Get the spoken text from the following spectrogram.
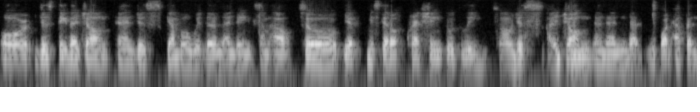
or just take that jump and just gamble with the landing somehow. So yep, instead of crashing totally, so I'll just I jump and then that what happened.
